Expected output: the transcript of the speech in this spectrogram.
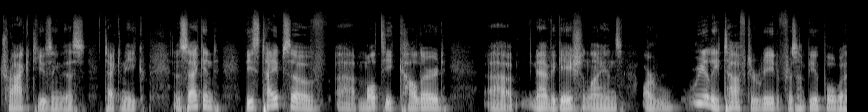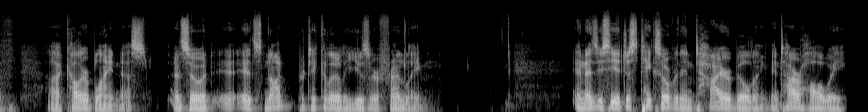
tracked using this technique. And second, these types of uh, multicolored uh, navigation lines are really tough to read for some people with uh, color blindness. And so it, it's not particularly user friendly. And as you see, it just takes over the entire building, the entire hallway.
